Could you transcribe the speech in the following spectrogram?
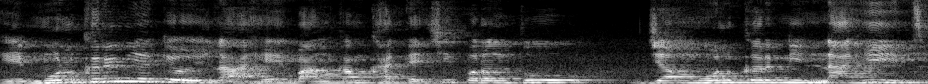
हे मोलकरीण एक योजना आहे बांधकाम खात्याची परंतु ज्या मोलकरणी नाहीच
